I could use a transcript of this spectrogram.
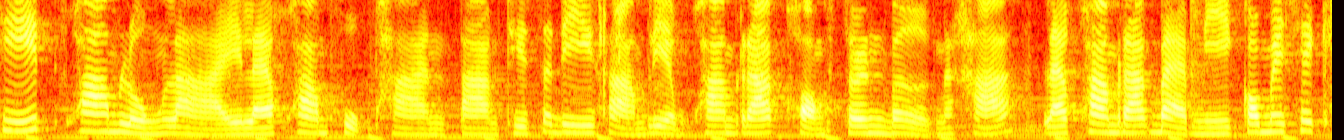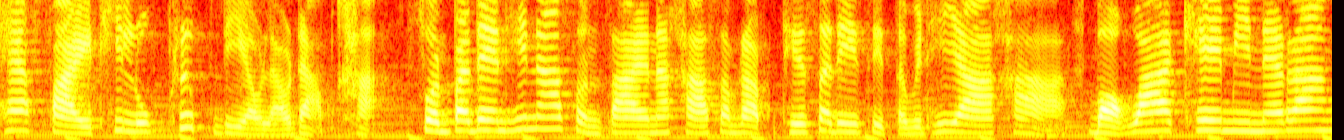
ชิด ความหลงไหลและความผูกพันตามทฤษฎีสามเหลี่ยมความรักของสเตนเบิร์กนะคะ และความรักแบบนี้ก็ไม่ใช่แค่ไฟที่ลุกพรึบเดียวแล้วดับค่ะ ส่วนประเด็นที่น่าสนใจนะคะสำหรับทฤษฎีจิตวิทยาค่ะ บอกว่าเคมีในร่าง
